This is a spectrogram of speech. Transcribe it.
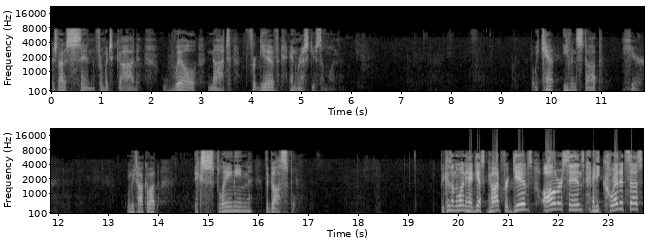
There's not a sin from which God will not forgive and rescue someone. But we can't even stop here. When we talk about explaining the gospel, because on the one hand, yes, God forgives all of our sins and He credits us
